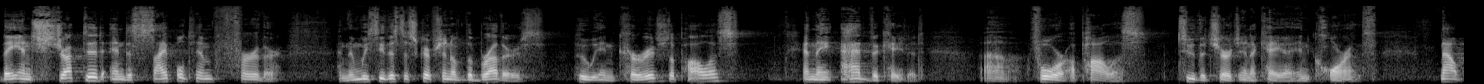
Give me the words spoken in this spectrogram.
They instructed and discipled him further. And then we see this description of the brothers who encouraged Apollos and they advocated uh, for Apollos to the church in Achaia in Corinth. Now,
